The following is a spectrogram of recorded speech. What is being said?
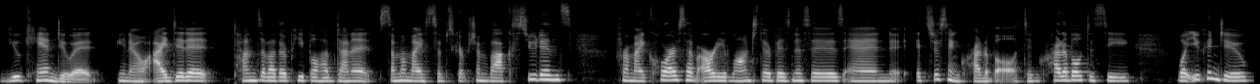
you can do it. You know, I did it Tons of other people have done it. Some of my subscription box students from my course have already launched their businesses, and it's just incredible. It's incredible to see what you can do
